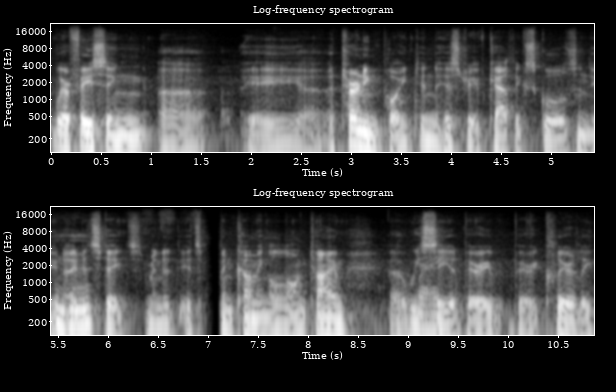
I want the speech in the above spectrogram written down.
we're facing uh, a, uh, a turning point in the history of Catholic schools in the United States. I mean, it, it's been coming a long time. Uh, we see it very, very clearly.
